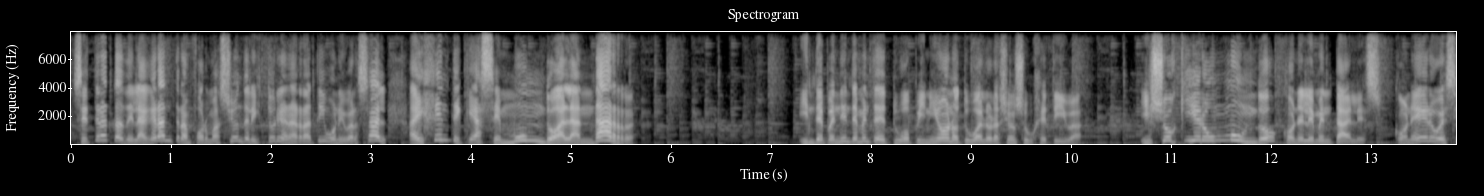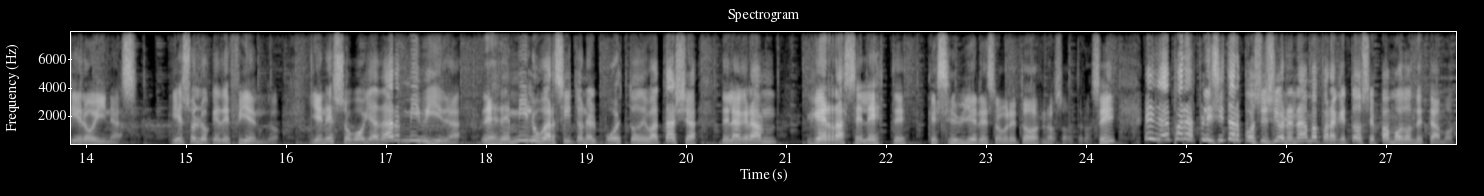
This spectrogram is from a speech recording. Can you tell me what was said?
Se trata de la gran transformación de la historia narrativa universal. Hay gente que hace mundo al andar independientemente de tu opinión o tu valoración subjetiva. Y yo quiero un mundo con elementales, con héroes y heroínas. Y eso es lo que defiendo. Y en eso voy a dar mi vida, desde mi lugarcito en el puesto de batalla de la gran guerra celeste que se viene sobre todos nosotros. ¿sí? Es para explicitar posiciones, nada más para que todos sepamos dónde estamos.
